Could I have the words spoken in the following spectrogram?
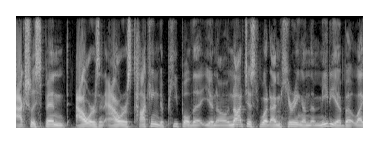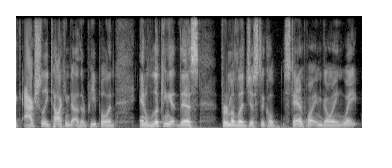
actually spend hours and hours talking to people that you know not just what i'm hearing on the media but like actually talking to other people and and looking at this from a logistical standpoint and going wait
